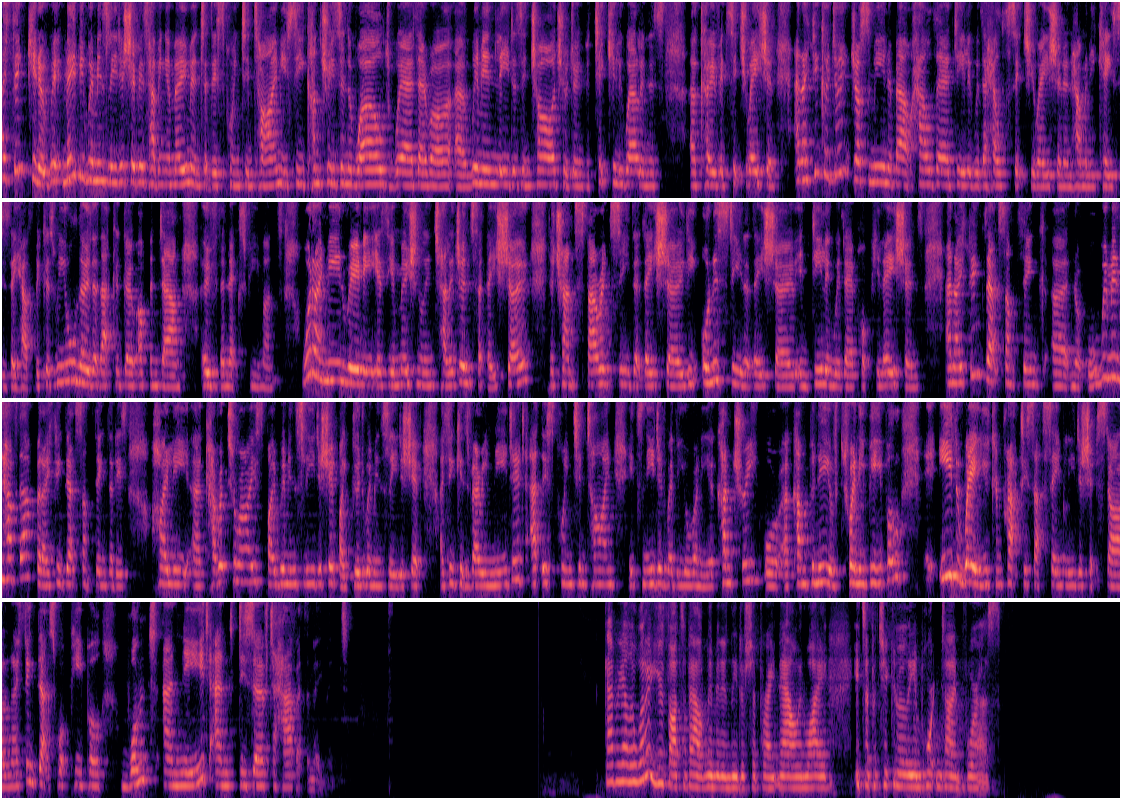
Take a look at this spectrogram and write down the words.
I think, you know, maybe women's leadership is having a moment at this point in time. You see countries in the world where there are uh, women leaders in charge who are doing particularly well in this uh, COVID situation. And I think I don't just mean about how they're dealing with the health situation and how many cases they have, because we all know that that could go up and down over the next few months. What I mean really is the emotional intelligence that they show, the transparency that they show, the honesty that they show in dealing with their population populations. And I think that's something, uh, not all women have that, but I think that's something that is highly uh, characterized by women's leadership, by good women's leadership. I think it's very needed at this point in time. It's needed whether you're running a country or a company of 20 people. Either way, you can practice that same leadership style. And I think that's what people want and need and deserve to have at the moment. Gabriella, what are your thoughts about women in leadership right now and why it's a particularly important time for us?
